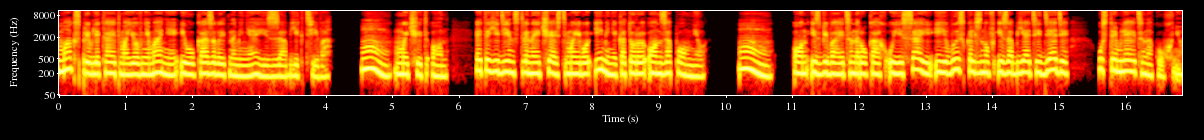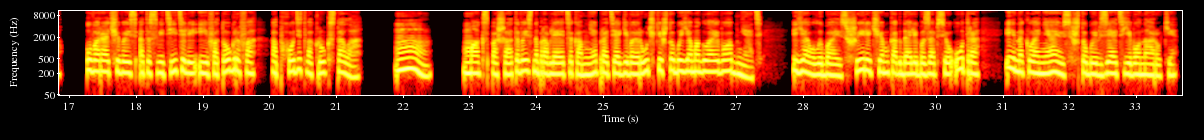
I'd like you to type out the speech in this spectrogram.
Макс привлекает мое внимание и указывает на меня из-за объектива. «Ммм», — мычит он, — «это единственная часть моего имени, которую он запомнил». «Ммм», — он избивается на руках у Исаи и, выскользнув из объятий дяди, устремляется на кухню. Уворачиваясь от осветителей и фотографа, обходит вокруг стола. «Ммм», Макс, пошатываясь, направляется ко мне, протягивая ручки, чтобы я могла его обнять. Я улыбаюсь шире, чем когда-либо за все утро, и наклоняюсь, чтобы взять его на руки.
